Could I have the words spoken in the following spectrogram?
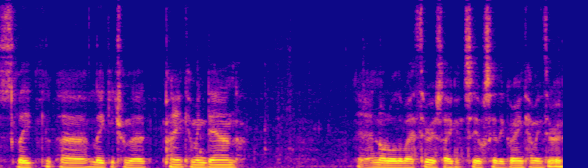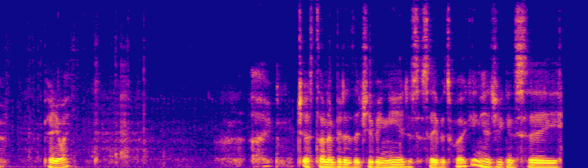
sleek, uh, leakage from the paint coming down. Yeah, not all the way through so you can still see the green coming through. But anyway, I've just done a bit of the chipping here just to see if it's working. As you can see,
